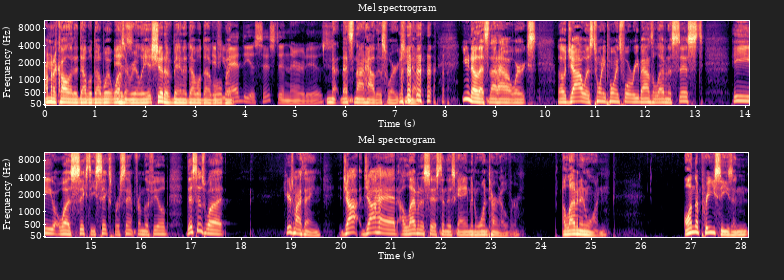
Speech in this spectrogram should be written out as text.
I'm going to call it a double double. It wasn't really. It should have been a double double, if you but add the assist in there, it is. no, that's not how this works. You know, you know that's not how it works. Though Ja was 20 points, four rebounds, 11 assists. He was 66% from the field. This is what. Here's my thing. Ja, ja had 11 assists in this game and one turnover. 11 and 1. On the preseason,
